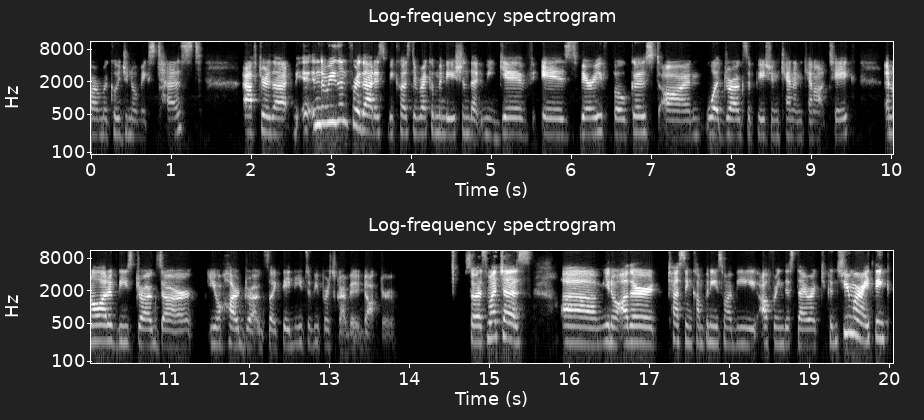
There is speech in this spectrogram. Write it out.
pharmacogenomics test. After that, and the reason for that is because the recommendation that we give is very focused on what drugs a patient can and cannot take, and a lot of these drugs are you know hard drugs, like they need to be prescribed by a doctor. So as much as um, you know other testing companies might be offering this direct to consumer, I think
